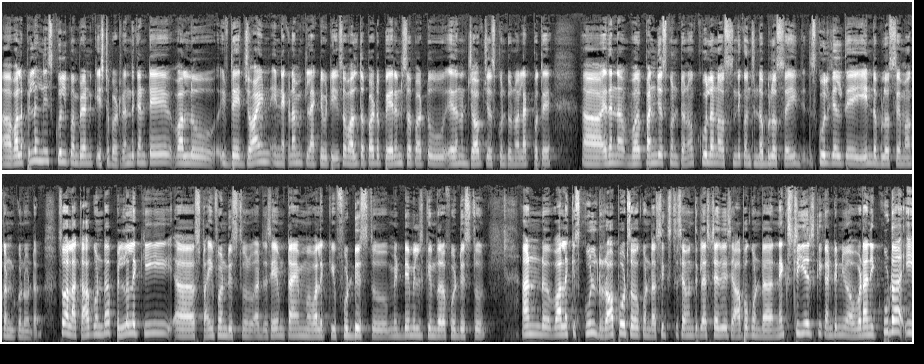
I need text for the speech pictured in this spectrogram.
వాళ్ళ పిల్లల్ని స్కూల్కి పంపించడానికి ఇష్టపడరు. ఎందుకంటే వాళ్ళు if they join in economical activity so వాళ్ళతో పాటు పేరెంట్స్తో పాటు ఏదైనా జాబ్ చేసుకుంటున్నో లేకపోతే ఏదైనా పని చేసుకుంటాను కూల్ అన్న వస్తుంది కొంచెం డబ్బులు వస్తాయి స్కూల్కి వెళ్తే ఏం డబ్బులు వస్తాయి మాకు అనుకుంటూ ఉంటారు. సో అలా కాకుండా పిల్లలకి స్టైఫండ్ ఇస్తూ అట్ ద సేమ్ టైం వాళ్ళకి ఫుడ్ ఇస్తూ మిడ్ డే మీల్ స్కీమ్ ద్వారా ఫుడ్ ఇస్తూ అండ్ వాళ్ళకి స్కూల్ డ్రాప్ అవుట్స్ అవ్వకుండా సిక్స్త్ సెవెంత్ క్లాస్ చదివేసి ఆపకుండా నెక్స్ట్ ఇయర్స్కి కంటిన్యూ అవ్వడానికి కూడా ఈ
